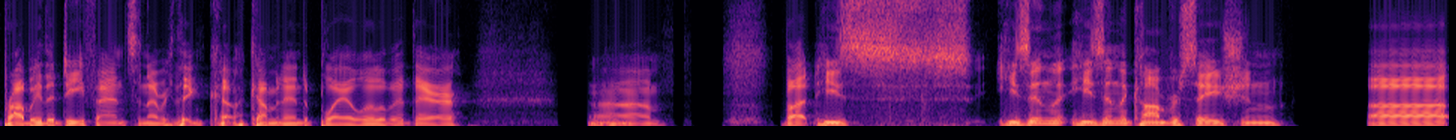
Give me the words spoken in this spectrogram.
probably the defense and everything co- coming into play a little bit there. Mhm. Um, but he's he's in the he's in the conversation. Uh,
